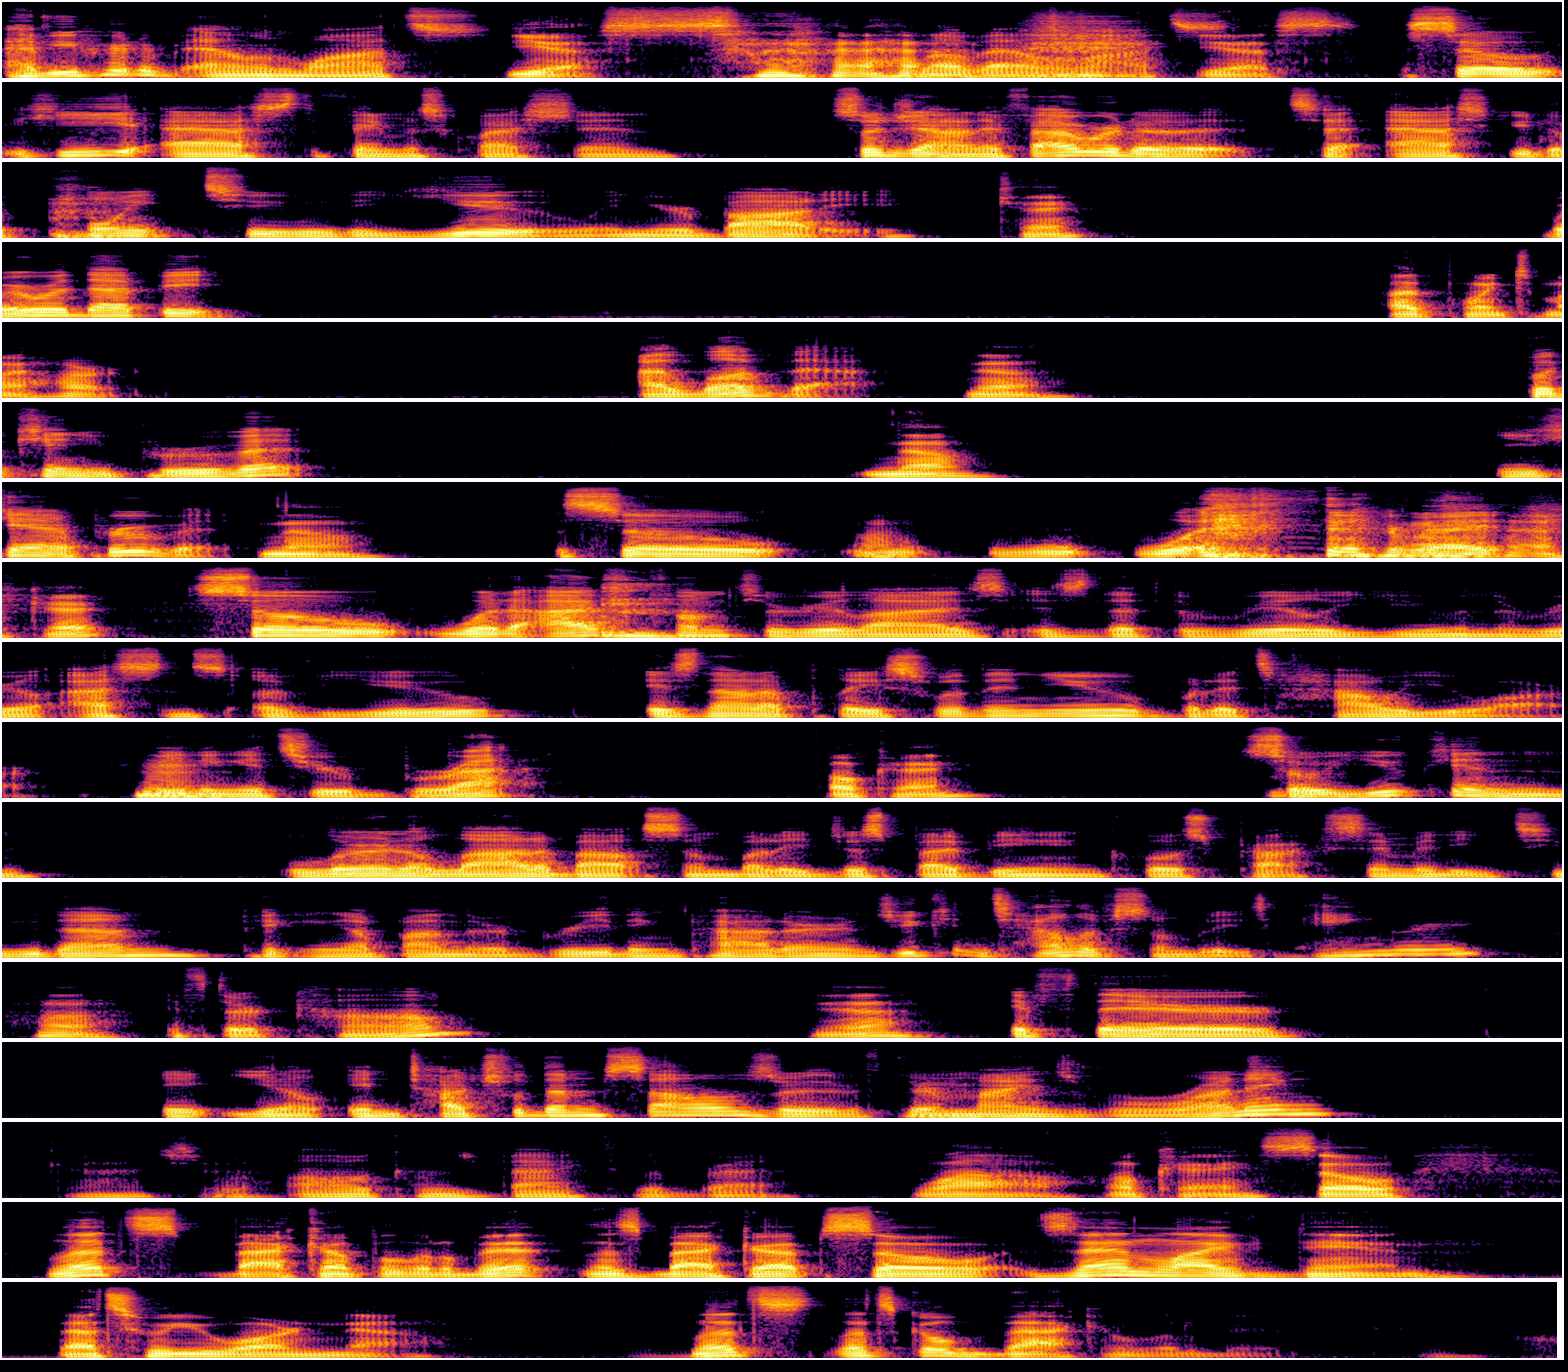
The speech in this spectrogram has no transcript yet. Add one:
have you heard of Alan Watts? yes. Love Alan Watts. Yes. So he asked the famous question. So John, if I were to to ask you to point to the you in your body, Okay. where would that be? I'd point to my heart. I love that. Yeah. But can you prove it? No. You can't prove it. No. So w- what right? okay. So what I've come to realize is that the real you and the real essence of you is not a place within you, but it's how you are. Hmm. Meaning it's your breath. Okay. So you can learn a lot about somebody just by being in close proximity to them, picking up on their breathing patterns. You can tell if somebody's angry, Huh. if they're calm, Yeah. if they're you know in touch with themselves or if their Hmm. mind's running. Gotcha. It all comes back to the breath. Wow. Okay. So let's back up a little bit. Let's back up. So Zen Life Dan, that's who you are now. Let's let's go back a little bit.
